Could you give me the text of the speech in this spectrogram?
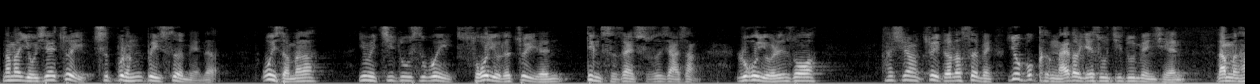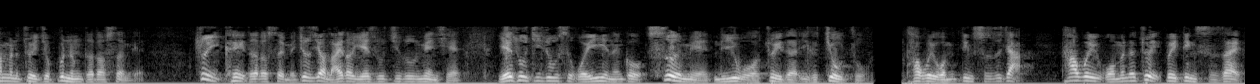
那么有些罪是不能被赦免的，为什么呢？因为基督是为所有的罪人定死在十字架上。如果有人说他希望罪得到赦免，又不肯来到耶稣基督面前，那么他们的罪就不能得到赦免。罪可以得到赦免，就是要来到耶稣基督面前。耶稣基督是唯一能够赦免你我罪的一个救主，他为我们定十字架，他为我们的罪被定死在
